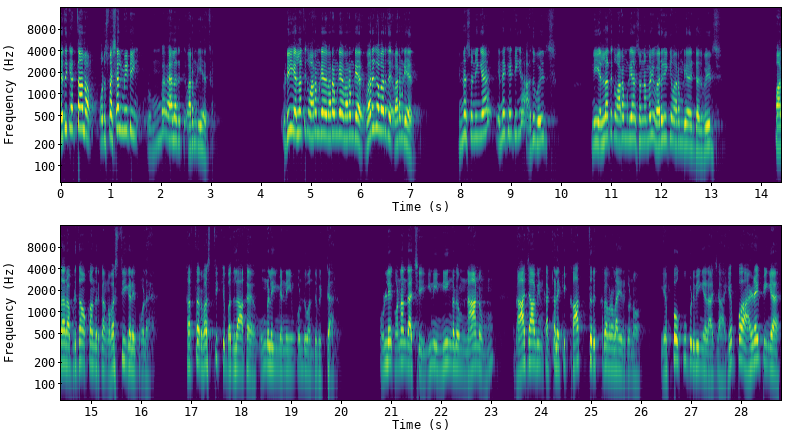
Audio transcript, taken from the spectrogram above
எதுக்கு எடுத்தாலும் ஒரு ஸ்பெஷல் மீட்டிங் ரொம்ப வேலை இருக்குது வர முடியாது. இப்படி எல்லாத்துக்கும் வர முடியாது வர முடியாது வர முடியாது. வருக வருது வர முடியாது. என்ன சொன்னீங்க? என்ன கேட்டீங்க? அது போயிடுச்சு நீ எல்லாத்துக்கும் வர முடியாதுன்னு சொன்ன மாதிரி வருகைக்கும் வர முடியாதுன்ட்டு அது போயிடுச்சு பலர் அப்படி தான் உட்காந்துருக்காங்க வஸ்திகளை போல. கர்த்தர் வஸ்திக்கு பதிலாக உங்களையும் என்னையும் கொண்டு வந்து விட்டார். உள்ளே கொண்டாந்தாச்சு. இனி நீங்களும் நானும் ராஜாவின் கட்டளைக்கு காத்திருக்கிறவர்களாக இருக்கணும். எப்போ கூப்பிடுவீங்க ராஜா? எப்போ அழைப்பீங்க?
